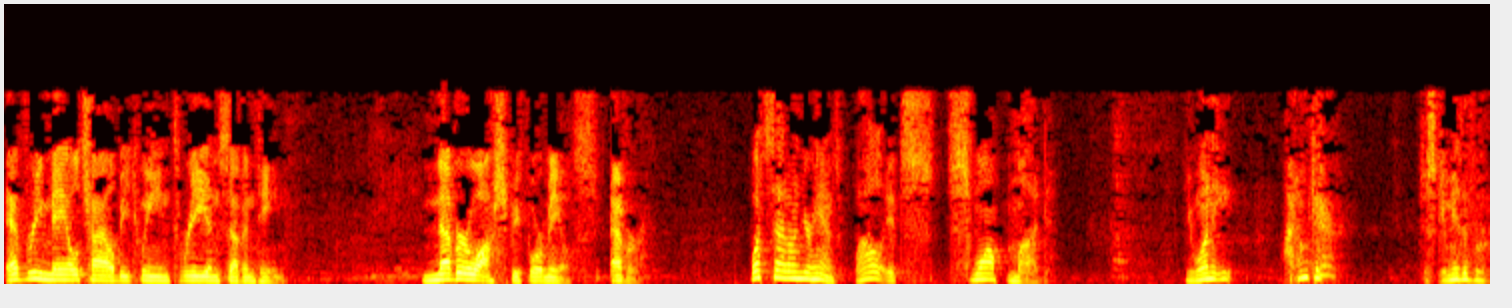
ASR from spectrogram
every male child between 3 and 17. Never wash before meals. Ever. What's that on your hands? Well, it's swamp mud. You want to eat? I don't care. Just give me the food.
